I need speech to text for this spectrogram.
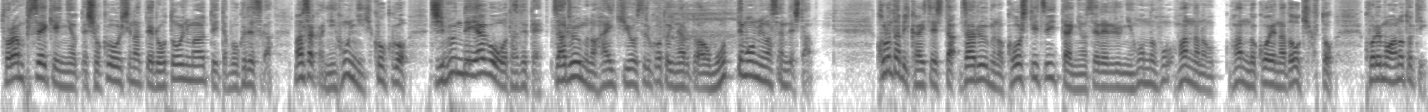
トランプ政権によって職を失って路頭に迷っていた僕ですがまさか日本に帰国後自分で屋号を立ててザ・ルームの配給をすることになるとは思ってもみませんでしたこの度開設したザ・ルームの公式ツイッターに寄せられる日本のファンなのファンの声などを聞くと、これもあの時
